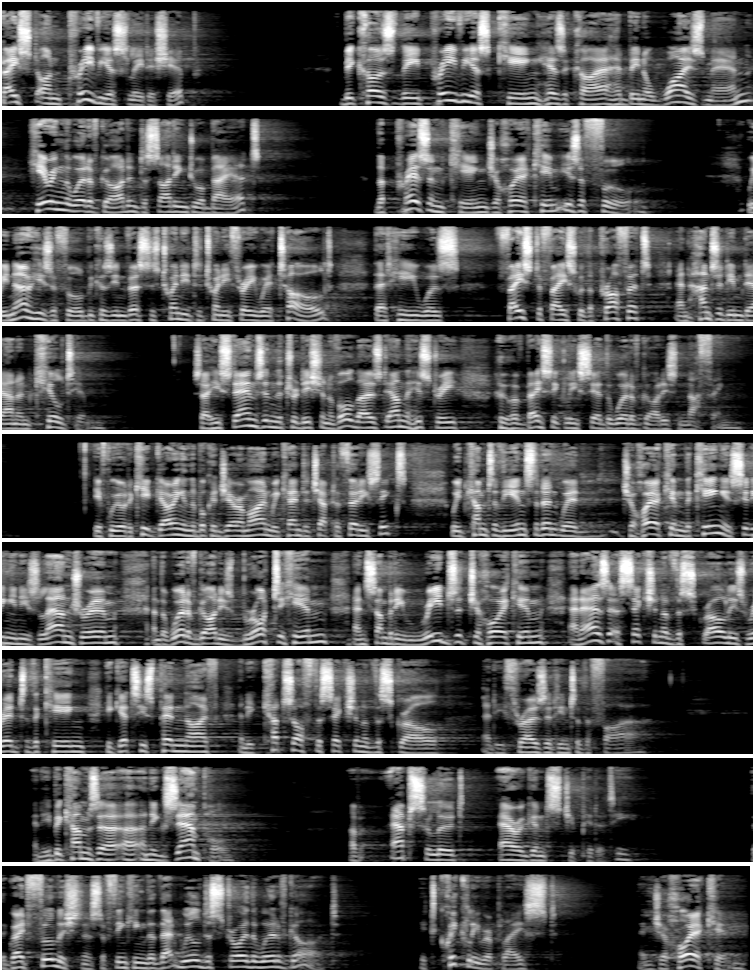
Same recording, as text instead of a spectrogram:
based on previous leadership because the previous king, Hezekiah, had been a wise man, hearing the word of God and deciding to obey it. The present king, Jehoiakim, is a fool. We know he's a fool because in verses 20 to 23 we're told that he was face to face with a prophet and hunted him down and killed him. So he stands in the tradition of all those down the history who have basically said the word of God is nothing. If we were to keep going in the book of Jeremiah and we came to chapter 36, we'd come to the incident where Jehoiakim the king is sitting in his lounge room and the word of God is brought to him and somebody reads it Jehoiakim and as a section of the scroll is read to the king, he gets his penknife and he cuts off the section of the scroll and he throws it into the fire. And he becomes a, a, an example of absolute arrogant stupidity. The great foolishness of thinking that that will destroy the Word of God. It's quickly replaced, and Jehoiakim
